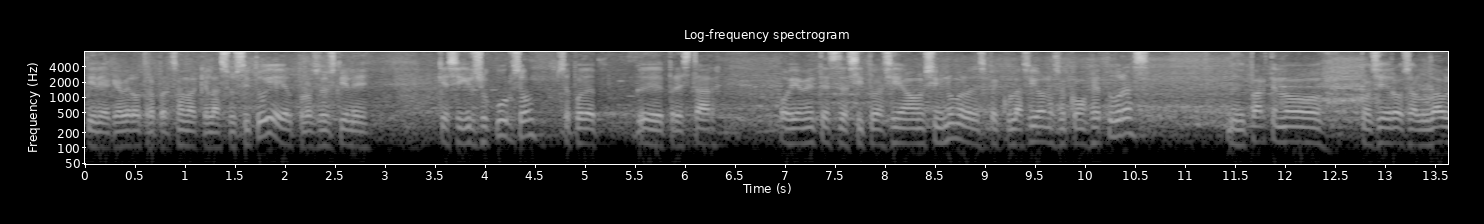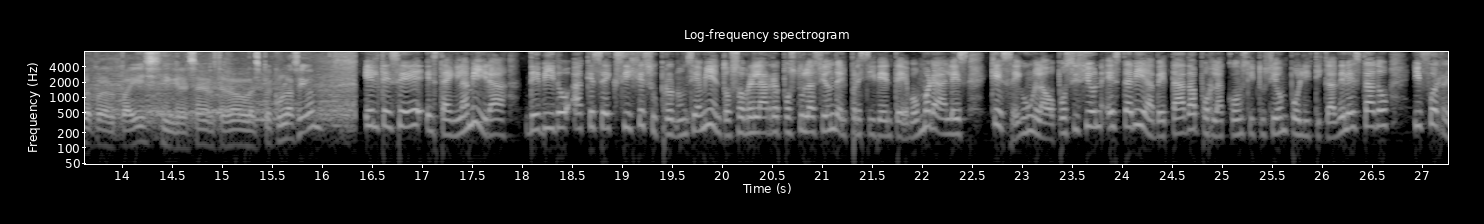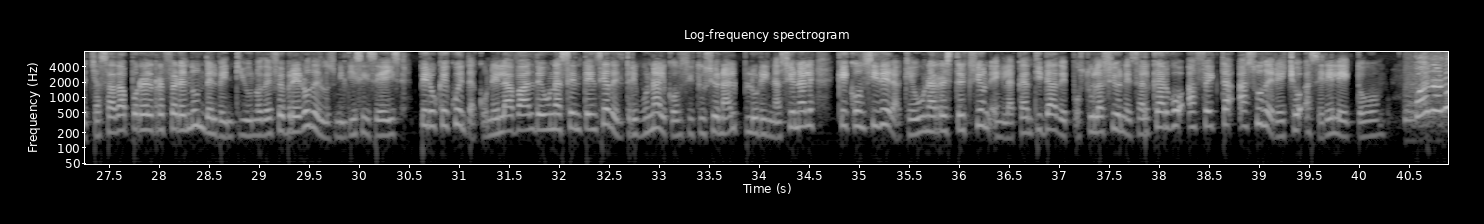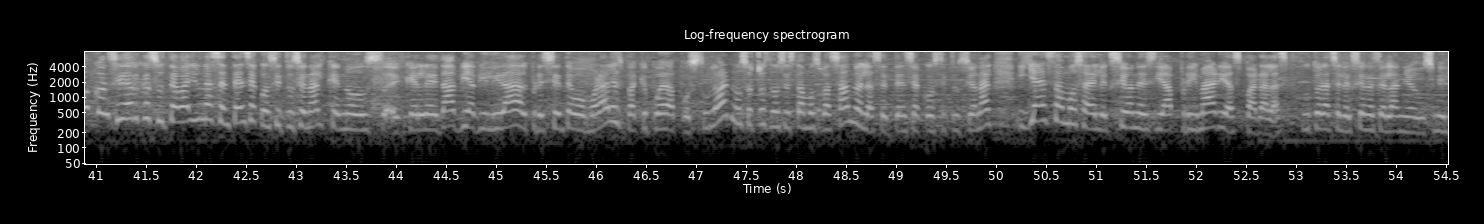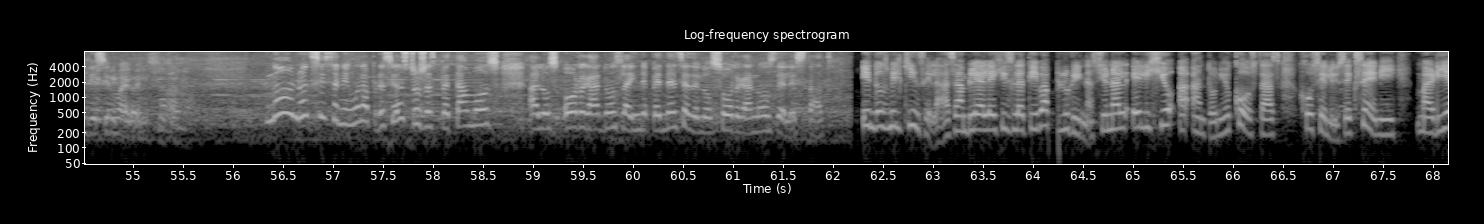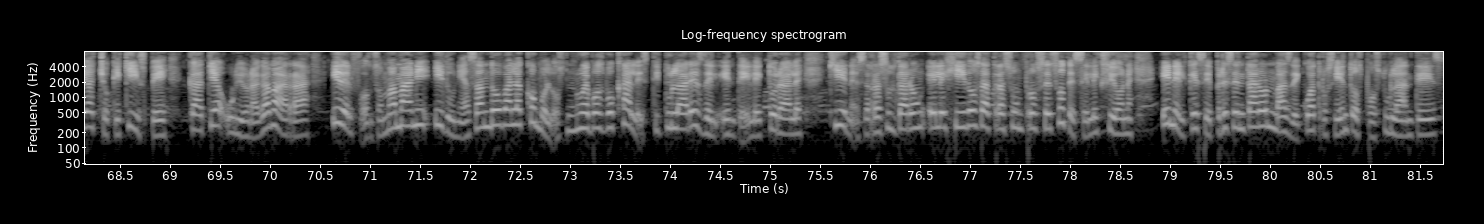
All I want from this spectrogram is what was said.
Tiene que haber otra persona que la sustituya y el proceso tiene que seguir su curso. Se puede eh, prestar, obviamente, esta situación sin número de especulaciones o conjeturas. De mi parte no considero saludable para el país ingresar en el terreno de la especulación. El TCE está en la mira debido a que se exige su pronunciamiento sobre la repostulación del presidente Evo Morales, que según la oposición estaría vetada por la Constitución Política del Estado y fue rechazada por el referéndum del 21 de febrero de 2016, pero que cuenta con el aval de una sentencia del Tribunal Constitucional Plurinacional que considera que una restricción en la cantidad de postulaciones al cargo afecta a su derecho a ser electo. Bueno, no considero tema hay una sentencia constitucional que, nos, eh, que le da viabilidad al presidente Evo Morales para que pueda postular. Nosotros nos estamos basando en la sentencia constitucional y ya estamos a elecciones ya primarias para las futuras elecciones del año 2019. No, no existe ninguna presión. Nosotros respetamos a los órganos, la independencia de los órganos del Estado. En 2015, la Asamblea Legislativa Plurinacional eligió a Antonio Costas, José Luis Exeni, María Choque Quispe, Katia Uriona Gamarra y Mamani y Dunia Sandoval como los nuevos vocales titulares del ente electoral, quienes resultaron elegidos tras un proceso de selección en el que se presentaron más de 400 postulantes.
